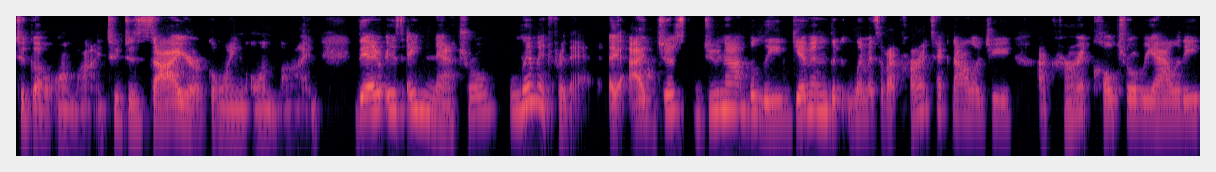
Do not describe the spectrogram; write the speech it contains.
to go online, to desire going online. There is a natural limit for that. I just do not believe, given the limits of our current technology, our current cultural reality,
